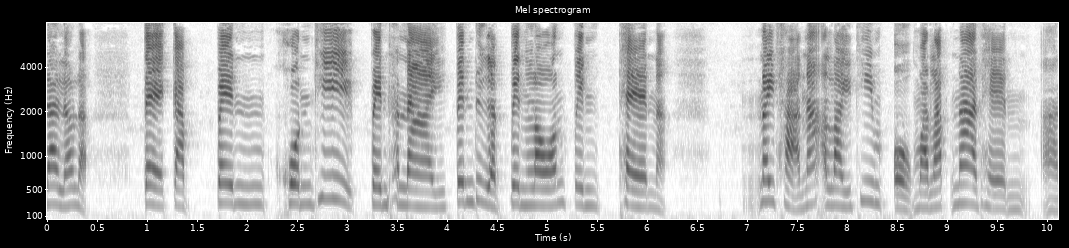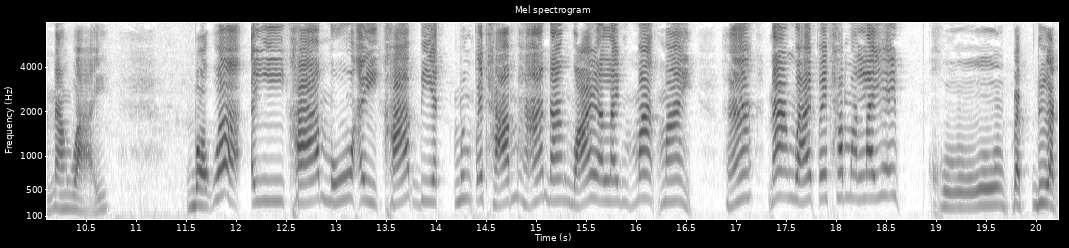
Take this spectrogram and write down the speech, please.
ได้แล้วล่ะ แต่กับ เป็นคนที่เป็นทนายเป็นเดือดเป็นร้อนเป็นแทนน่ะในฐานะอะไรที่ออกมารับหน้าแทนอ่านางหวาย บอกว่าไอ้ขาหมูไอ้ขาเบียดมึงไปถามหานางหวายอะไรมากมายฮะนางหวายไปทำอะไรให้โหแบบเดือด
